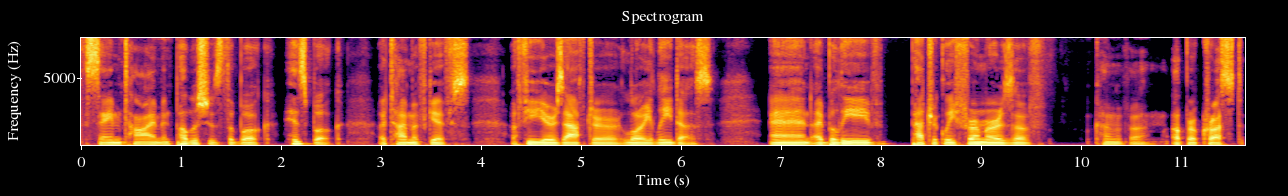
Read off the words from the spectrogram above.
the same time and publishes the book, his book, A Time of Gifts, a few years after Laurie Lee does. And I believe Patrick Leigh Fermor is of kind of a upper crust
